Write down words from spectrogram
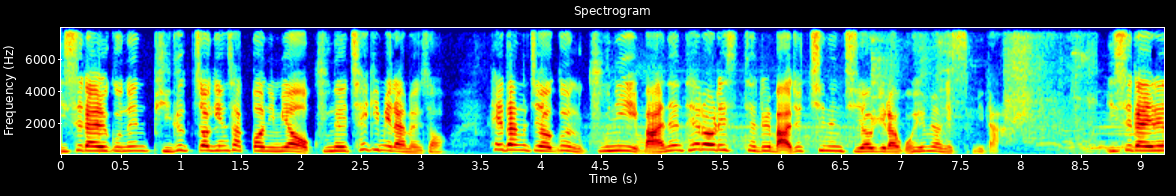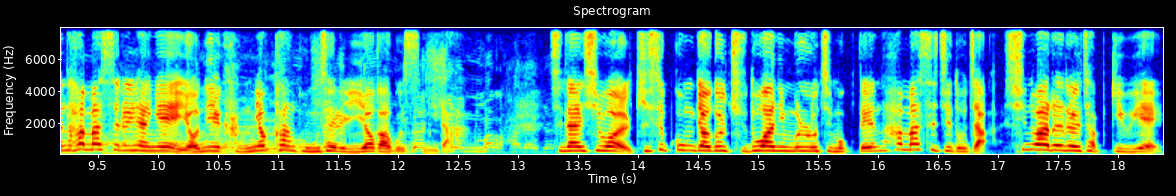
이스라엘군은 비극적인 사건이며 군의 책임이라면서 해당 지역은 군이 많은 테러리스트를 마주치는 지역이라고 해명했습니다. 이스라엘은 하마스를 향해 연일 강력한 공세를 이어가고 있습니다. 지난 10월 기습 공격을 주도한 인물로 지목된 하마스 지도자 신와르를 잡기 위해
